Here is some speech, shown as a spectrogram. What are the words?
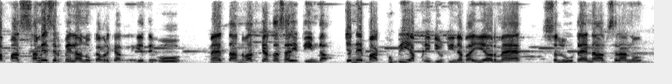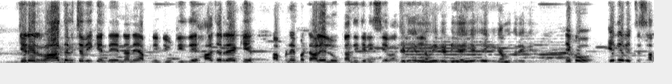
ਆਪਾਂ ਸਮੇਂ ਸਿਰ ਪਹਿਲਾਂ ਉਹਨੂੰ ਕਵਰ ਕਰ ਲਈਏ ਤੇ ਉਹ ਮੈਂ ਧੰਨਵਾਦ ਕਰਦਾ ਸਾਰੀ ਟੀਮ ਦਾ ਜਿਨੇ ਬਾਖੂਬੀ ਆਪਣੀ ਡਿਊਟੀ ਨਿਭਾਈ ਹੈ ਔਰ ਮੈਂ ਸਲੂਟ ਹੈ ਇਹਨਾਂ ਅਫਸਰਾਂ ਨੂੰ ਜਿਹੜੇ ਰਾਤ ਦਿਨ 24 ਘੰਟੇ ਇਹਨਾਂ ਨੇ ਆਪਣੀ ਡਿਊਟੀ ਦੇ ਹਾਜ਼ਰ ਰਹਿ ਕੇ ਆਪਣੇ ਬਟਾਲੇ ਲੋਕਾਂ ਦੀ ਜਿਹੜੀ ਸੇਵਾ ਕੀਤੀ ਜਿਹੜੀ ਨਵੀਂ ਗੱਡੀ ਆਈ ਹੈ ਇਹ ਕੀ ਕੰਮ ਕਰੇਗੀ? ਦੇਖੋ ਇਹਦੇ ਵਿੱਚ ਸਭ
